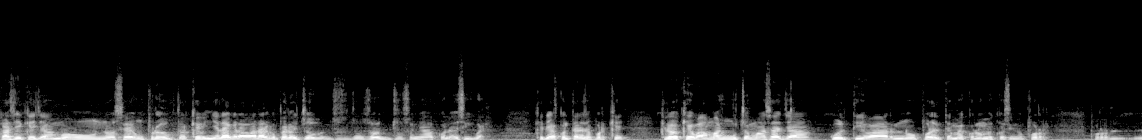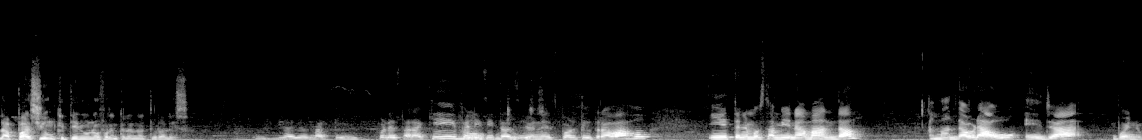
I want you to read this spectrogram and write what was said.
Casi que llamo un, no sé, un productor que viniera a grabar algo, pero yo, yo, yo soñaba con eso y bueno, quería contar eso porque creo que va más, mucho más allá cultivar, no por el tema económico, sino por, por la pasión que tiene uno frente a la naturaleza. Gracias Martín por estar aquí, felicitaciones por tu trabajo. Y tenemos también a Amanda, Amanda Bravo, ella, bueno,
